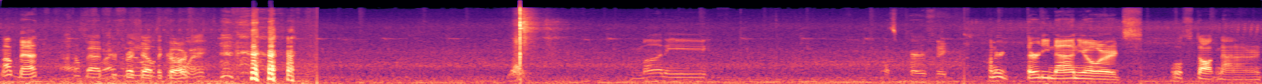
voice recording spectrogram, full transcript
Not bad. Not bad for fresh out the car. Money. That's perfect. 139 yards. Little stock 9 iron.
